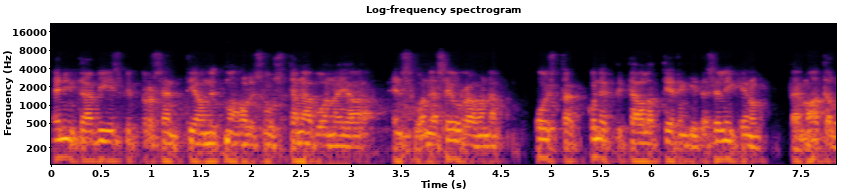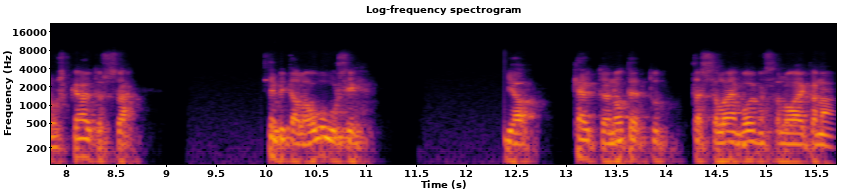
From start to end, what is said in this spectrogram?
enintään 50 prosenttia on nyt mahdollisuus tänä vuonna ja ensi vuonna ja seuraavana poistaa. Kone pitää olla tietenkin tässä elinkeino- tai maatalouskäytössä. Sen pitää olla uusi ja käyttöön otettu tässä lain voimassaoloaikana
